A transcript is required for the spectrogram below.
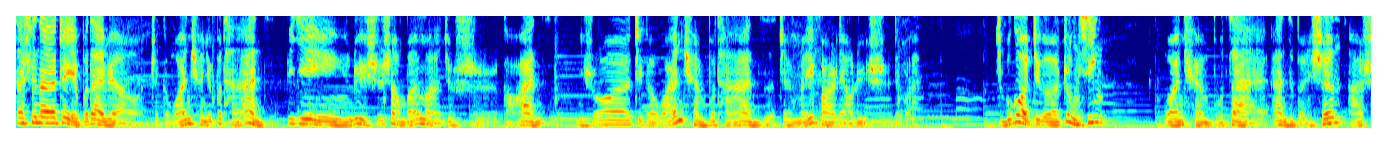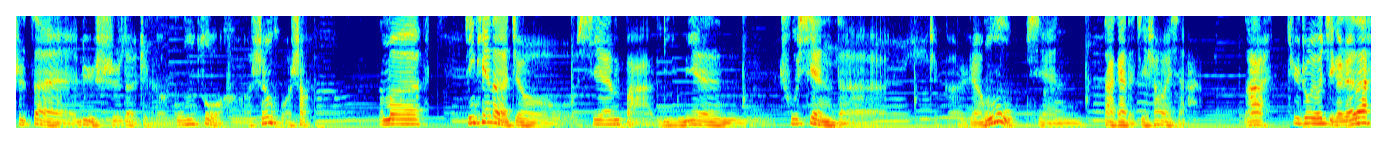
但是呢，这也不代表这个完全就不谈案子，毕竟律师上班嘛，就是搞案子。你说这个完全不谈案子，这没法聊律师，对吧？只不过这个重心完全不在案子本身，而是在律师的这个工作和生活上。那么今天呢，就先把里面出现的这个人物先大概的介绍一下。啊，剧中有几个人呢？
